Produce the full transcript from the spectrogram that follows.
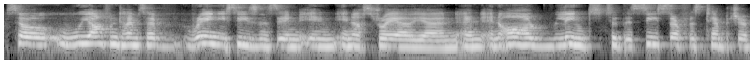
so we oftentimes have rainy seasons in, in, in Australia and, and, and all linked to the sea surface temperature.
